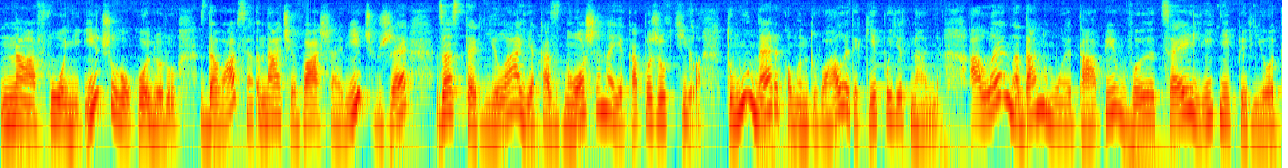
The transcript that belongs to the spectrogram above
на фоні іншого кольору здавався, наче ваша річ вже застаріла, яка зношена, яка пожовтіла. Тому не рекомендували такі поєднання. Але на даному етапі, в цей літній період,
